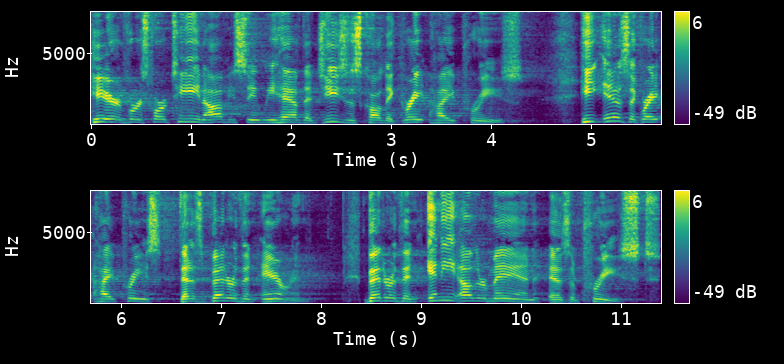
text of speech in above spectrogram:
Here in verse 14, obviously, we have that Jesus is called a great high priest. He is a great high priest that is better than Aaron, better than any other man as a priest.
